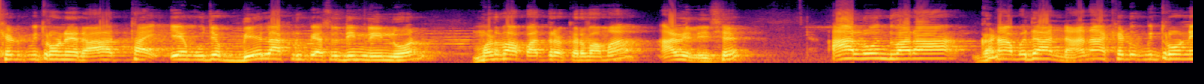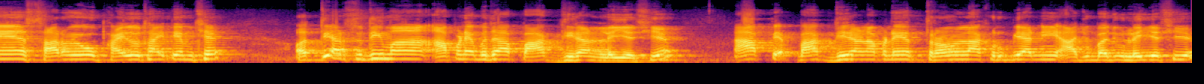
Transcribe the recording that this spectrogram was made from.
ખેડૂત મિત્રોને રાહત થાય એ મુજબ બે લાખ રૂપિયા સુધીની લોન મળવા પાત્ર કરવામાં આવેલી છે. આ લોન દ્વારા ઘણા બધા નાના ખેડૂત મિત્રોને સારો એવો ફાયદો થાય તેમ છે. અત્યાર સુધીમાં આપણે બધા પાક ધિરાણ લઈએ છીએ. આ પાક ધિરાણ આપણે ત્રણ લાખ રૂપિયાની આજુબાજુ લઈએ છીએ.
